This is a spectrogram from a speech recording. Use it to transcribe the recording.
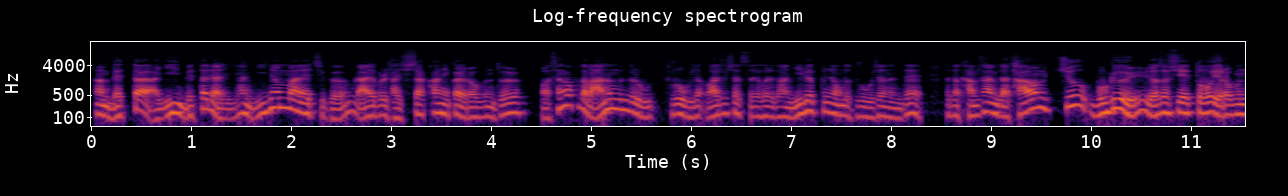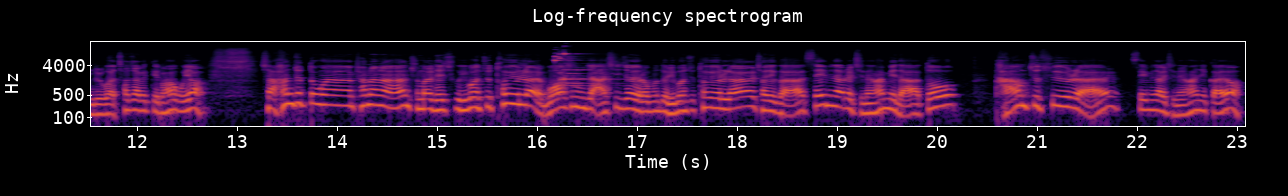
한 몇 달, 이 몇 달이 아니, 한 2년 만에 지금 라이브를 다시 시작하니까 여러분들, 어, 생각보다 많은 분들 오- 들어와 주셨어요. 그래도 한 200분 정도 들어오셨는데, 일단 감사합니다. 다음 주 목요일 6시에 또 여러분들과 찾아뵙기로 하고요. 자, 한 주 동안 편안한 주말 되시고, 이번 주 토요일 날 뭐 하시는지 아시죠? 여러분들, 이번 주 토요일 날 저희가 세미나를 진행합니다. 또, 다음 주 수요일 날 세미나를 진행하니까요.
